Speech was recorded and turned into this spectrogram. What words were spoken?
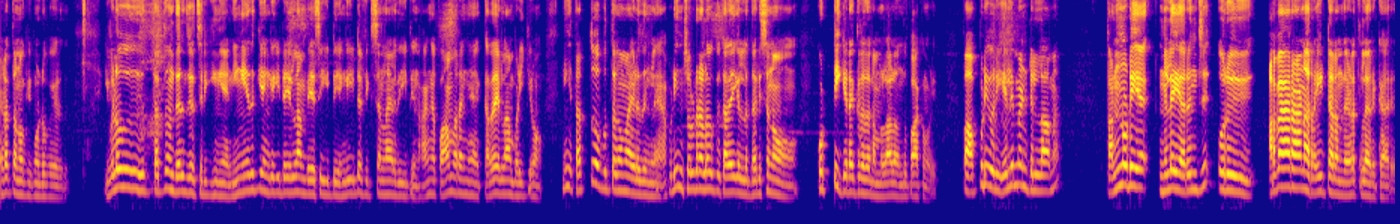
இடத்த நோக்கி கொண்டு போயிடுது இவ்வளவு தத்துவம் தெரிஞ்சு வச்சிருக்கீங்க. நீங்கள் எதுக்கு எங்ககிட்ட எல்லாம் பேசிக்கிட்டு எங்ககிட்ட ஃபிக்ஷன்லாம் எழுதிக்கிட்டு நாங்கள் பாமரங்க கதையெல்லாம் படிக்கிறோம். நீங்கள் தத்துவ புத்தகமாக எழுதுங்களேன் அப்படின்னு சொல்கிற அளவுக்கு கதைகளில் தரிசனம் கொட்டி கிடக்கிறத நம்மளால் வந்து பார்க்க முடியும். இப்போ அப்படி ஒரு எலிமெண்ட் இல்லாமல் தன்னுடைய நிலை அறிஞ்சு ஒரு அவேரான ரைட்டர் அந்த இடத்துல இருக்காரு.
